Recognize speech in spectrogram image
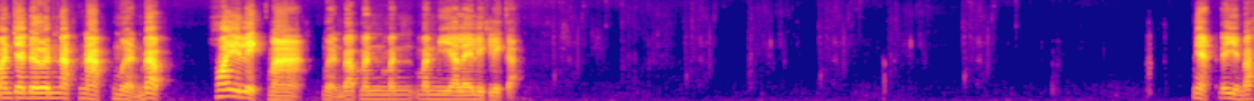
มันจะเดินหนักๆเหมือนแบบห้อยเหล็กมา เหมือนแบบมันมันมันมีอะไรเหล็กๆอะ่ะเนี่ย ได้ยินปะ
